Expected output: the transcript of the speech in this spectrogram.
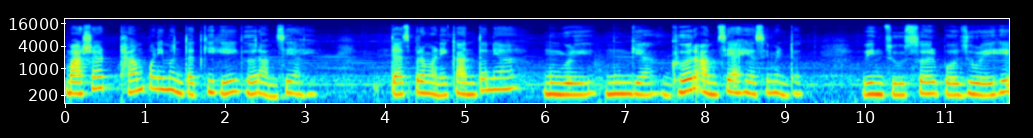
माशा ठामपणे म्हणतात की हे घर आमचे आहे. त्याचप्रमाणे कांतन्या मुंगळे मुंग्या घर आमचे आहे असे म्हणतात. विंचू सर्प झुळे हे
